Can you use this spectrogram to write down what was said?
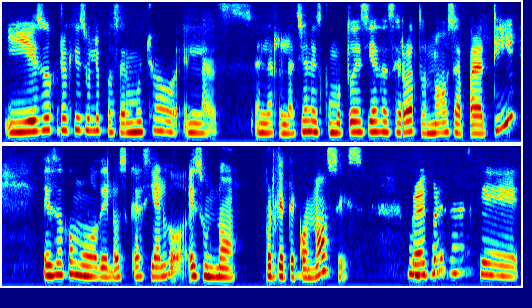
Y eso creo que suele pasar mucho en las, en las relaciones, como tú decías hace rato, ¿no? O sea, para ti, eso como de los casi algo es un no, porque te conoces. Pero hay personas que,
